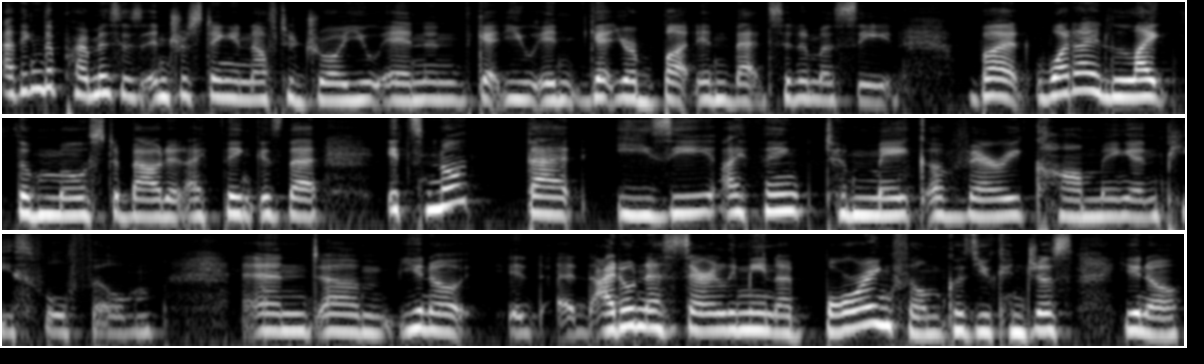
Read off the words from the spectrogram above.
I think the premise is interesting enough to draw you in and get you in get your butt in that cinema seat. But what I liked the most about it, I think, is that it's not that easy, I think, to make a very calming and peaceful film. And, um, you know, it, I don't necessarily mean a boring film because you can just, you know,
